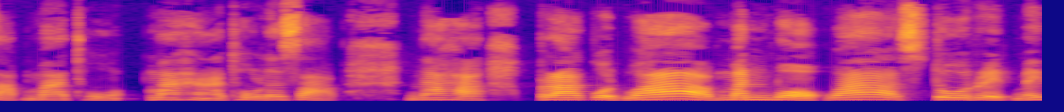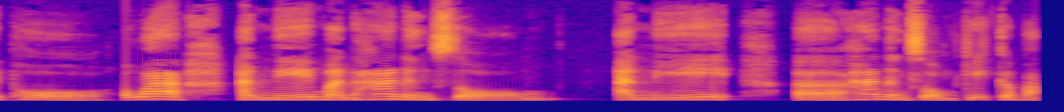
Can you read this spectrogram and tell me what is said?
ศัพท์มาโทรมาหาโทรศัพท์นะคะ ปรากฏว่ามันบอกว่า storage ไม่พอ เพราะว่าอันนี้มัน 512 อันนี้เอ่อ512กิกะไบ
